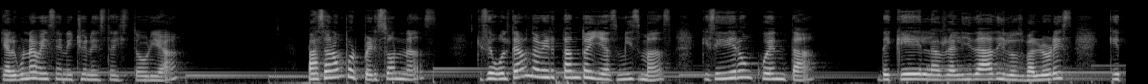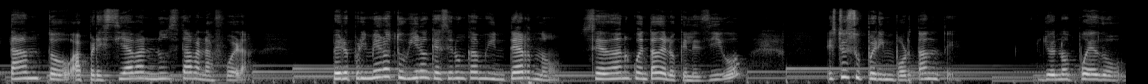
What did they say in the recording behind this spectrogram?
que alguna vez se han hecho en esta historia pasaron por personas que se voltearon a ver tanto a ellas mismas que se dieron cuenta de que la realidad y los valores que tanto apreciaban no estaban afuera. Pero primero tuvieron que hacer un cambio interno. ¿Se dan cuenta de lo que les digo? Esto es súper importante. Yo no puedo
